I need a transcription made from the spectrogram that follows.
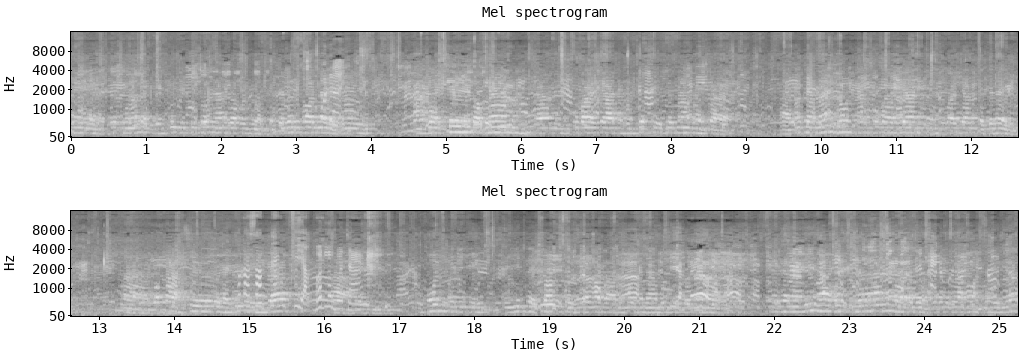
ให้มาแบบเป็นผู้มีส่วนนะเราประโยชน์จะเริ่มต้นได้คือบอกชื่อบอกนามทางครูบาอาจารย์คนก็คือเจ้าหน้าที่ต่างๆอ่าหลังจากนั้นเขาทางครูบาอาจารย์ครูบาอาจารย์ก็จะได้ อ่าประกาศชื่อให้โททุกรคนศัพท์คเต็รัมบเปียกเบิดเลยบ่จ้าทุกคนไม่ได้ยินได้ยินได้ฟังถึงแล้วเอามาพัฒนาบุญกุศลในขณะนี้เราเองเราเองในการอ่อนเองแล้ว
